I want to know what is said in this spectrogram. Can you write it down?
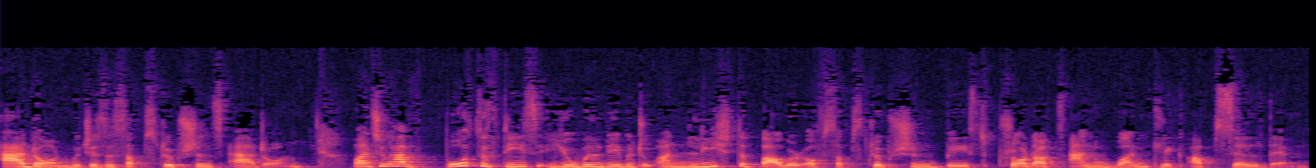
add-on, which is a subscriptions add-on. Once you have both of these, you will be able to unleash the power of subscription based products and one click upsell them.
